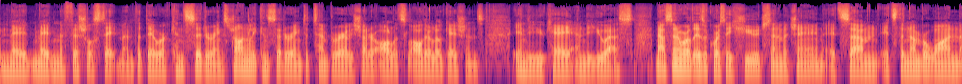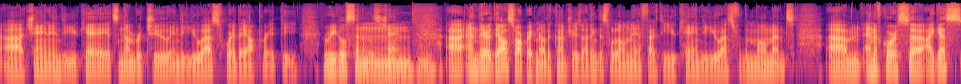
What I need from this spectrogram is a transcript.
made made an official statement that they were considering, strongly considering, to temporarily shutter all its all their locations in the UK and the US. Now, Cineworld is of course a huge cinema chain. It's um, it's the number one uh, chain in the UK. It's number two in the US, where they operate the Regal Cinemas mm-hmm. chain, uh, and they they also operate in other countries. I think this will only affect the UK and the US for the moment. Um, and of course, uh, I guess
